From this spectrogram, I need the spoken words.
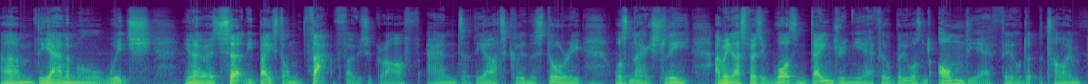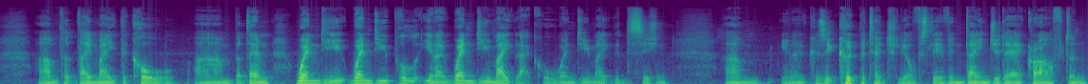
um, the animal, which you know is certainly based on that photograph and the article in the story wasn't actually. I mean, I suppose it was endangering the airfield, but it wasn't on the airfield at the time um, that they made the call. Um, but then, when do you when do you pull? You know, when do you make that call? When do you make the decision? Um, you know, because it could potentially, obviously, have endangered aircraft and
